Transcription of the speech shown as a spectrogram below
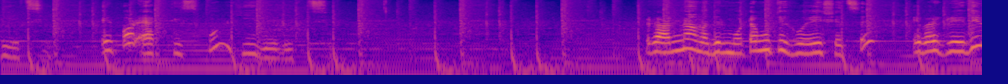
দিয়েছি। এরপর এক স্পুন ঘি দিয়ে দিচ্ছি। রান্না আমাদের মোটামুটি হয়ে এসেছে। এবার গ্রেভির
